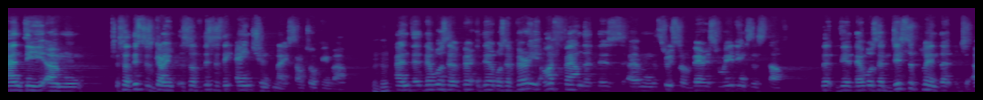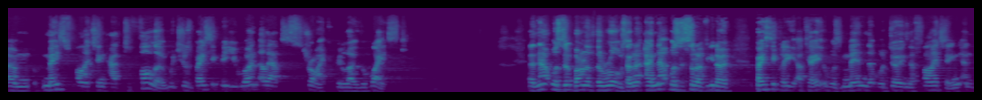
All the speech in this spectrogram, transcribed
And the um, so this is going. So this is the ancient mace I'm talking about and th- there was a there was a very I found that there's um, through sort of various readings and stuff that the, there was a discipline that um, mace fighting had to follow, which was basically you weren't allowed to strike below the waist, and that was one of the rules, and and that was a sort of you know basically okay it was men that were doing the fighting, and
